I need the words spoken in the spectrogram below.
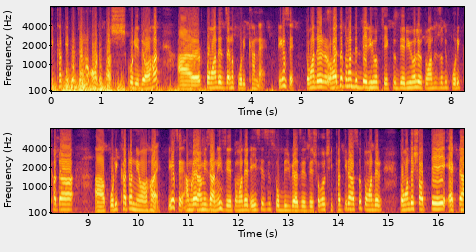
শিক্ষার্থীদের যেন অটো পাস করিয়ে দেওয়া হয়, আর তোমাদের যেন পরীক্ষা নেয়। ঠিক আছে? তোমাদের, হয়তো তোমাদের দেরি হচ্ছে, একটু দেরি হলেও তোমাদের যদি পরীক্ষাটা পরীক্ষাটা নেওয়া হয়, ঠিক আছে? আমরা, আমি জানি যে তোমাদের এইচএসসি চব্বিশ ব্যাচে যে সকল শিক্ষার্থীরা আছো, তোমাদের তোমাদের সত্ত্বে একটা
